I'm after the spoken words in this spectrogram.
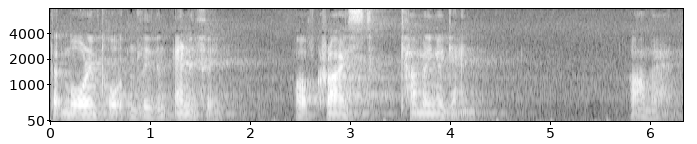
but more importantly than anything, of Christ coming again. Amen.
